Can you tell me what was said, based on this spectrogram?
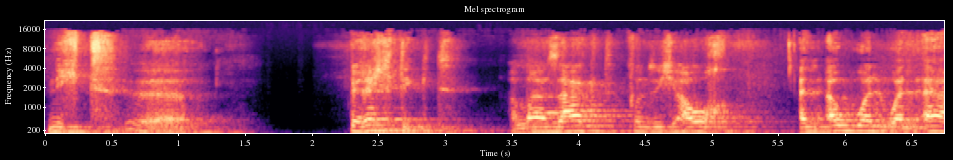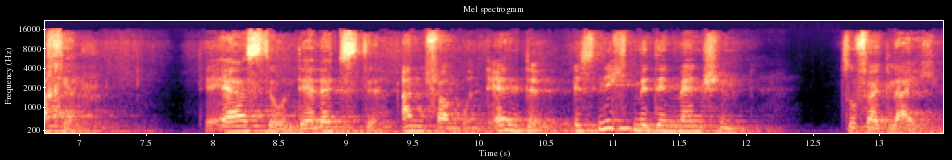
nicht äh, berechtigt. Allah sagt von sich auch Al-Awwal wal-Akhir. Der Erste und der Letzte, Anfang und Ende, ist nicht mit den Menschen zu vergleichen.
